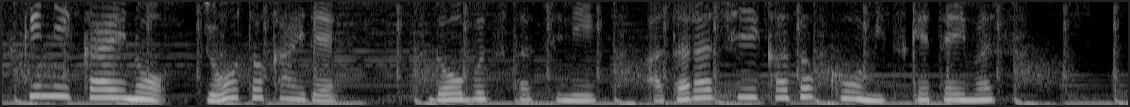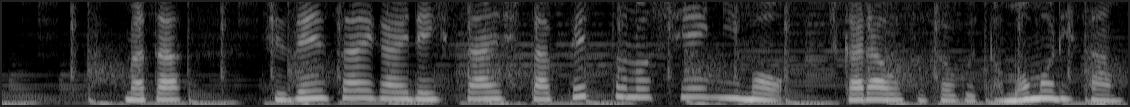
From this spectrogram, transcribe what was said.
月2回の譲渡会で動物たちに新しい家族を見つけています。また自然災害で被災したペットの支援にも力を注ぐ友森さん。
